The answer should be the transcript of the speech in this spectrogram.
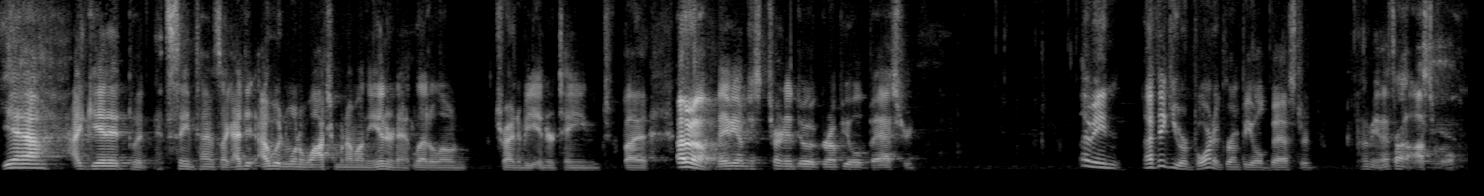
Yeah, I get it, but at the same time, it's like I did. I wouldn't want to watch them when I'm on the internet, let alone trying to be entertained by it. I don't know. Maybe I'm just turned into a grumpy old bastard. I mean, I think you were born a grumpy old bastard. I mean, that's Probably, possible.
